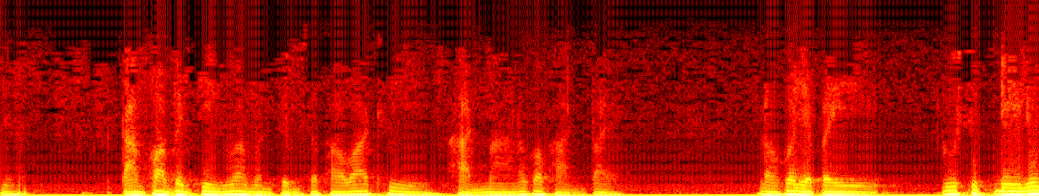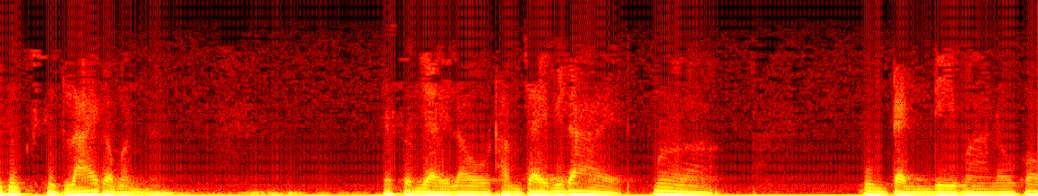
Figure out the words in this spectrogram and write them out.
เนี่ย ตามความเป็นจริงว่ามันเป็นสภาวะที่ผ่านมาแล้วก็ผ่านไป เราก็อย่าไปรู้สึกดีรู้สึกสึกร้ายกับมันแต่ส่วนใหญ่เราทำใจไม่ได้ เมื่อปรุงแต่งดีมาแล้วก็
